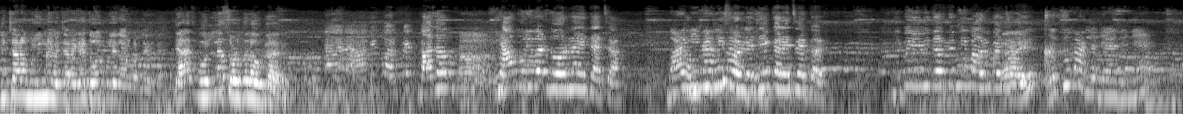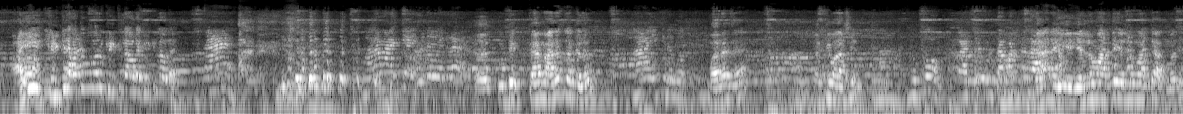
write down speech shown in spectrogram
विचारा मुलींना विचारा घे दोन मुली काम करता त्याच मुलीला सोडतो लवकर. माझं हा. ह्या मुलीवर जोर नाही त्याचा. Completely सोडलं जे करायचंय कर. मी पण विचारते मी मारू पाहिजे? तू काढलं जयादीने आई खिडकी लावतो बरोबर खिडकी लावलाय खिडकी लावलाय. काय? मला माहिती आहे इकडे वेगळं. आहे अ, कुठे काय मारत लागलं हा इकडे बघ. मारायचं आहे नक्की मारशील? हा, नको. उलटा नाही. नाही येल्लो मारते येल्लो मारते आतमध्ये.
